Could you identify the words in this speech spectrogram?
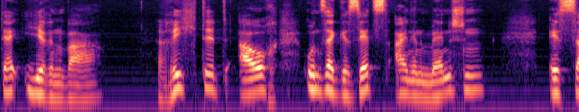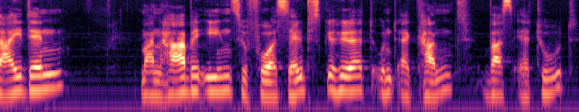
der ihren war. Richtet auch unser Gesetz einen Menschen, es sei denn, man habe ihn zuvor selbst gehört und erkannt, was er tut?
